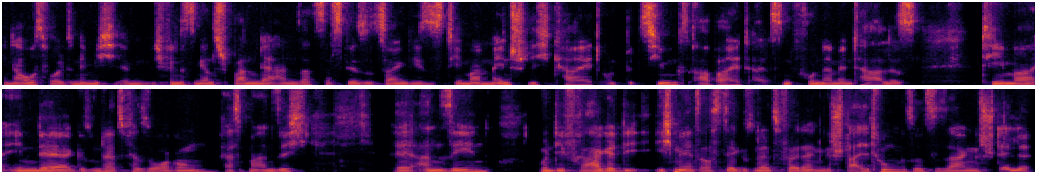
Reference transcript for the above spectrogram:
hinaus wollte. Nämlich, ähm, ich finde es ein ganz spannender Ansatz, dass wir sozusagen dieses Thema Menschlichkeit und Beziehungsarbeit als ein fundamentales Thema in der Gesundheitsversorgung erstmal an sich äh, ansehen. Und die Frage, die ich mir jetzt aus der gesundheitsfördernden Gestaltung sozusagen stelle,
